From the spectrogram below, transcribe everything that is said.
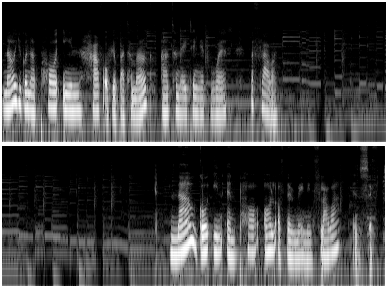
Now you're gonna pour in half of your buttermilk, alternating it with the flour. Now go in and pour all of the remaining flour and sift.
